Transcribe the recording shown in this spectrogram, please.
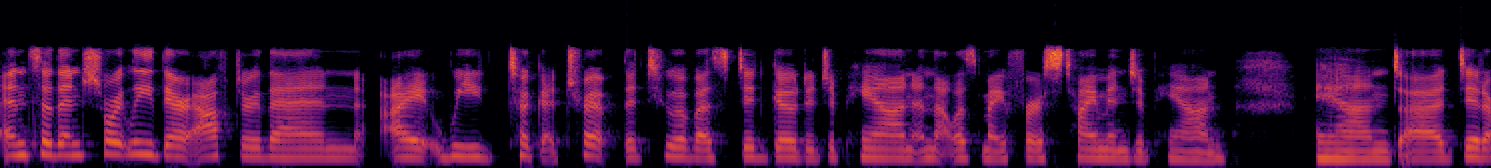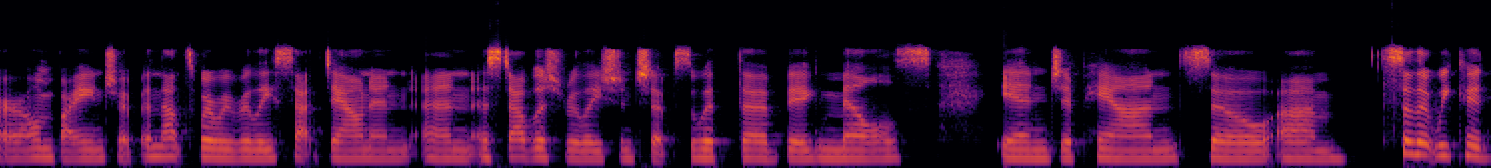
and so then shortly thereafter, then I we took a trip. The two of us did go to Japan, and that was my first time in Japan. And uh, did our own buying trip, and that's where we really sat down and and established relationships with the big mills in Japan. So um, so that we could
